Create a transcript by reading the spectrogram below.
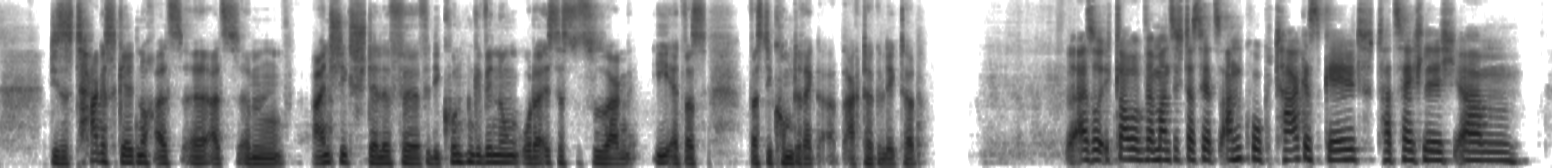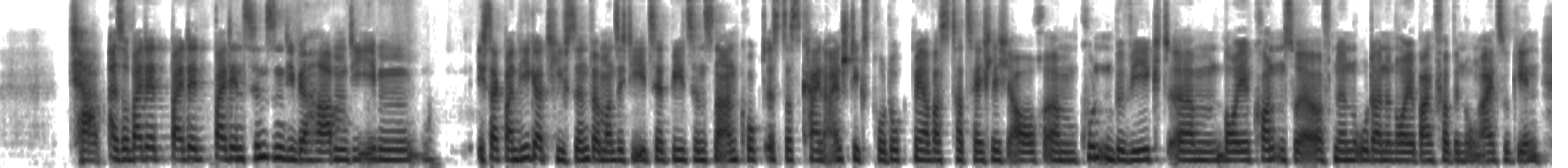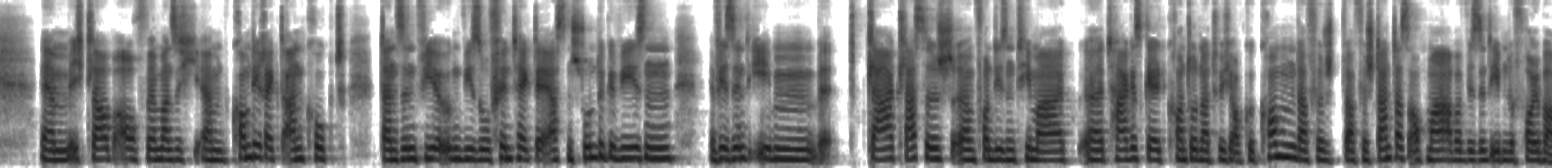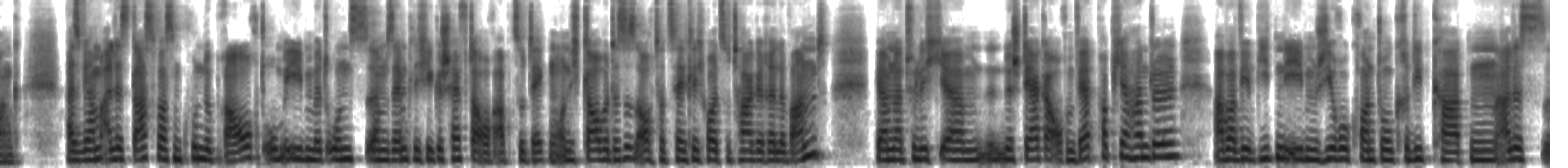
dieses Tagesgeld noch als, äh, als ähm, Einstiegsstelle für, für die Kundengewinnung oder ist das sozusagen eh etwas, was die Comdirect ad acta gelegt hat? Also ich glaube, wenn man sich das jetzt anguckt, Tagesgeld tatsächlich, ähm, tja, also bei der, bei der, bei den Zinsen, die wir haben, die eben ich sag mal, negativ sind, wenn man sich die EZB-Zinsen anguckt, ist das kein Einstiegsprodukt mehr, was tatsächlich auch ähm, Kunden bewegt, ähm, neue Konten zu eröffnen oder eine neue Bankverbindung einzugehen. Ähm, ich glaube auch, wenn man sich ähm, Comdirect anguckt, dann sind wir irgendwie so Fintech der ersten Stunde gewesen. Wir sind eben klar klassisch äh, von diesem Thema äh, Tagesgeldkonto natürlich auch gekommen. Dafür, dafür stand das auch mal, aber wir sind eben eine Vollbank. Also wir haben alles das, was ein Kunde braucht, um eben mit uns ähm, sämtliche Geschäfte auch abzudecken. Und ich glaube, das ist auch tatsächlich heutzutage relevant. Wir haben natürlich ähm, eine Stärke auch im Wertpapierhandel, aber wir bieten eben Girokonto, Kreditkarten, alles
